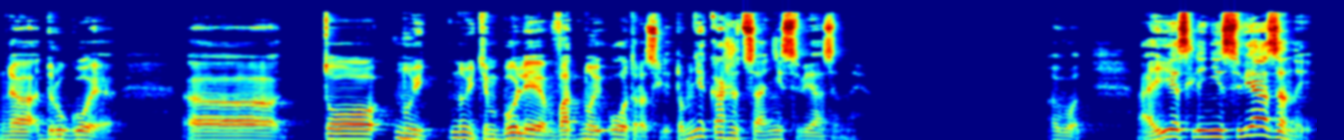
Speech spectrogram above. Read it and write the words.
э, другое, э, то, ну и, ну и тем более в одной отрасли, то мне кажется, они связаны. Вот. А если не связаны,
